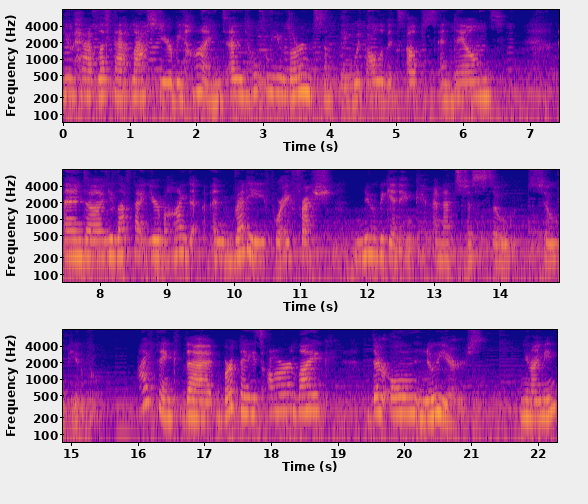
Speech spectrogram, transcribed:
you have left that last year behind and hopefully you learned something with all of its ups and downs. And uh, you left that year behind and ready for a fresh new beginning and that's just so so beautiful. I think that birthdays are like their own new year's. You know what i mean?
